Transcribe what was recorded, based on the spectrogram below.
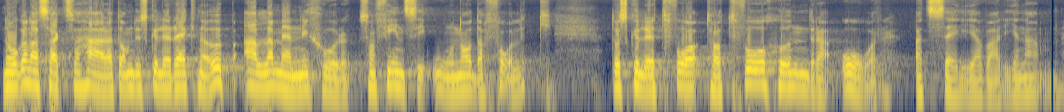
Någon har sagt så här att om du skulle räkna upp alla människor som finns i onådda folk, då skulle det ta 200 år att säga varje namn.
